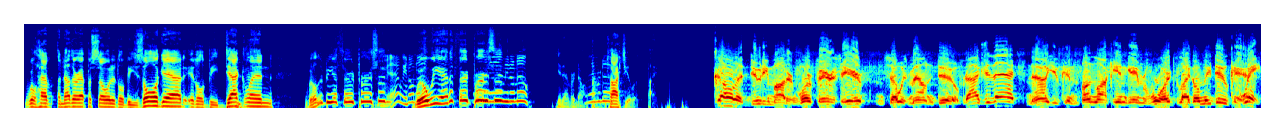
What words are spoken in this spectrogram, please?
we'll have another episode. It'll be Zulgad. It'll be Declan. Will there be a third person? Yeah, we don't Will know. we add a third person? we don't know. You never know. Talk to you later. Bye. Call of Duty Modern Warfare is here, and so is Mountain Dew. Roger that. Now you can unlock in-game rewards like only Dew can. Wait,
